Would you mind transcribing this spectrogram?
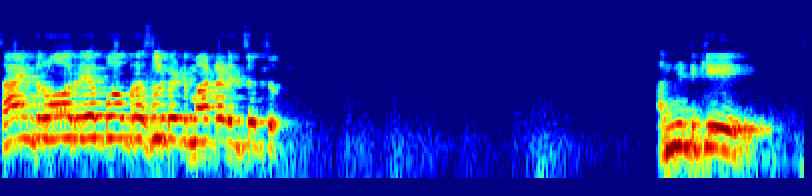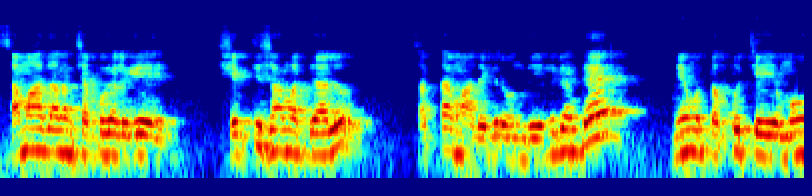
సాయంత్రం రేపో ప్రశ్నలు పెట్టి మాట్లాడించవచ్చు అన్నిటికీ సమాధానం చెప్పగలిగే శక్తి సామర్థ్యాలు సత్తా మా దగ్గర ఉంది. ఎందుకంటే మేము తప్పు చేయము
